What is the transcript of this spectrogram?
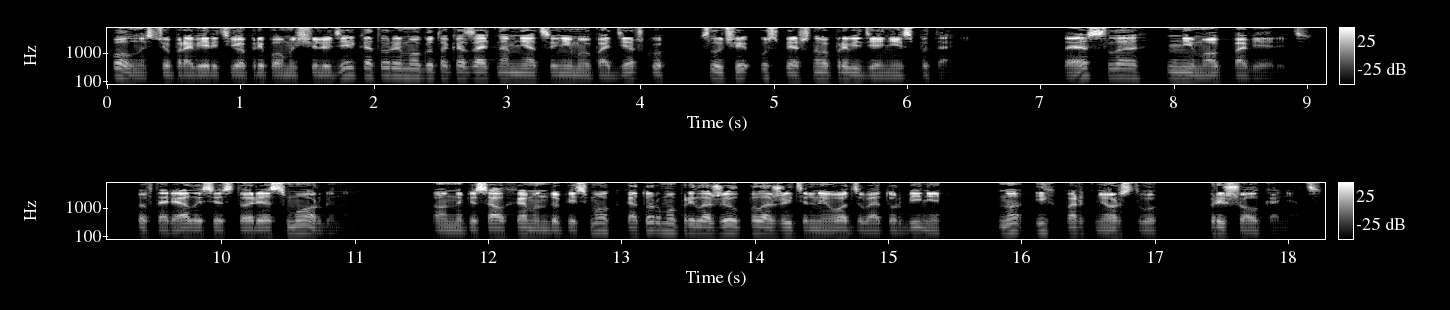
полностью проверить ее при помощи людей, которые могут оказать нам неоценимую поддержку в случае успешного проведения испытаний. Тесла не мог поверить. Повторялась история с Морганом. Он написал Хэммонду письмо, к которому приложил положительные отзывы о турбине, но их партнерству пришел конец.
